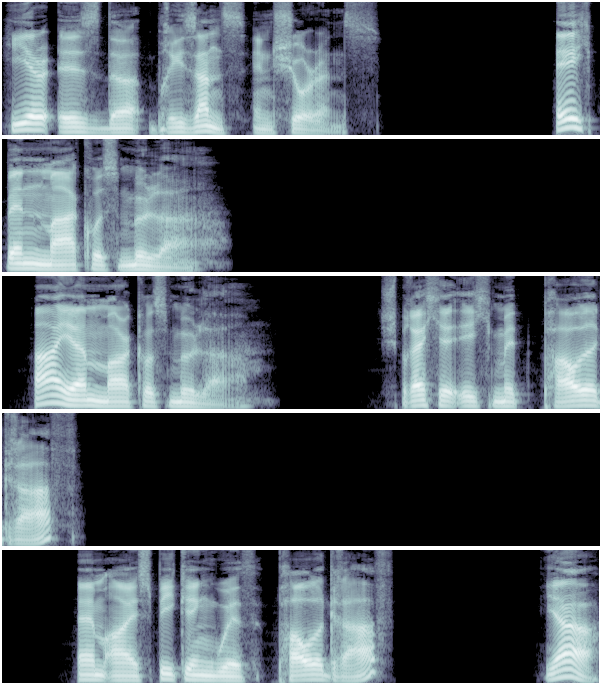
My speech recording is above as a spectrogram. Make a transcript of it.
here is the Brisanz Insurance. Ich bin Markus Müller. I am Markus Müller. Spreche ich mit Paul Graf? Am I speaking with Paul Graf? Ja,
